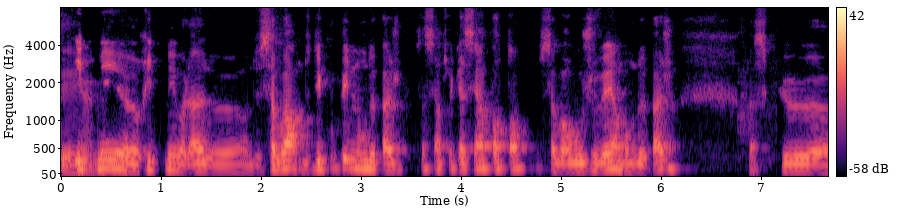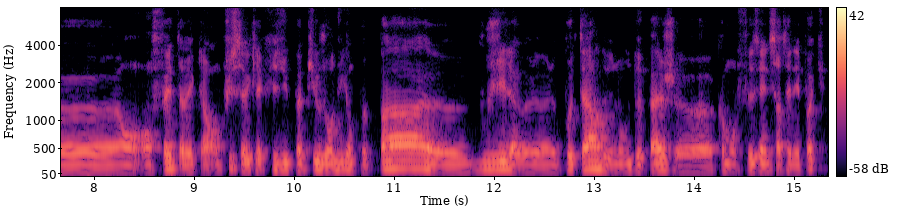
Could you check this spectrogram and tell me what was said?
De rythmer, rythmer, voilà, de, de savoir, de découper le nombre de pages. Ça, c'est un truc assez important, de savoir où je vais en nombre de pages. Parce que, en, en fait, avec en plus, avec la crise du papier aujourd'hui, on peut pas bouger la- le potard de nombre de pages comme on le faisait à une certaine époque.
